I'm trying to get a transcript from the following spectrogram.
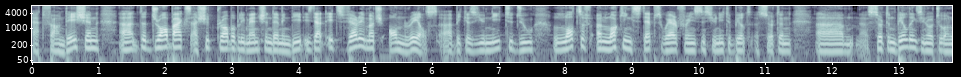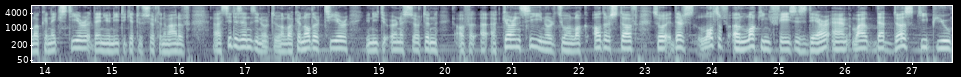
at Foundation. Uh, the drawbacks, I should probably mention them indeed, is that it's very much on rails uh, because you need to do lots of unlocking steps where, for instance, you need to build a certain um, certain buildings in order to unlock a next tier. Then you need to get to a certain amount of uh, citizens in order to unlock another tier. You need to earn a certain of a, a, currency in order to unlock other stuff. So there's lots of unlocking phases there. And while that does keep you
